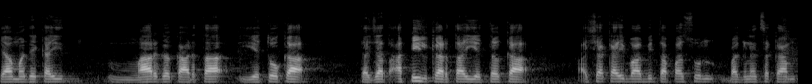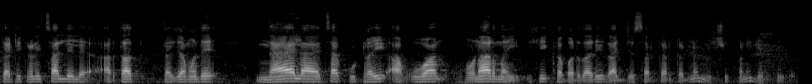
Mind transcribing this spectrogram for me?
ह्यामध्ये काही मार्ग काढता येतो का? त्याच्यात अपील करता येतं का? अशा काही बाबी तपासून बघण्याचं काम त्या ठिकाणी चाललेलं आहे. अर्थात त्याच्यामध्ये न्यायालयाचा कुठंही आव्हान होणार नाही ही खबरदारी राज्य सरकारकडनं निश्चितपणे घेतली जाईल.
